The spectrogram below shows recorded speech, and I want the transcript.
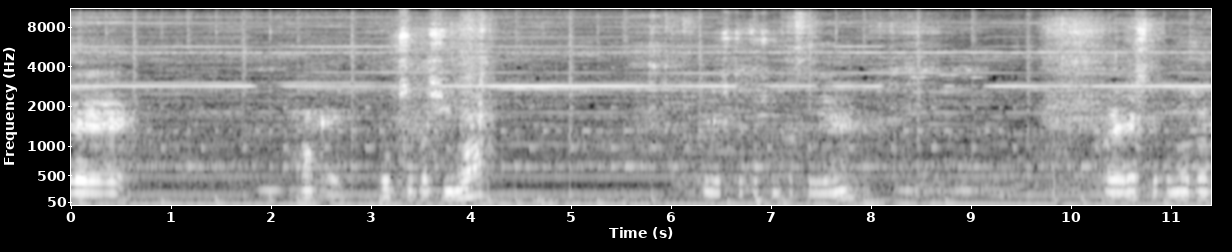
Yy. Okej, tu przypasiło. Tu jeszcze coś mi pasuje. Ale resztę tu może...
